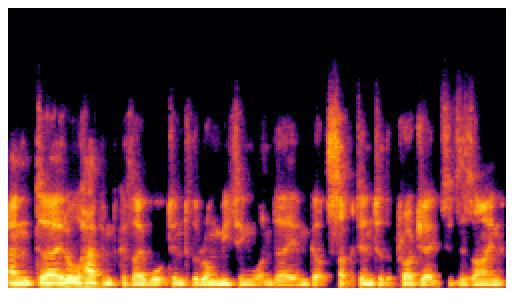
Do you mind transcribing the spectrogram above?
And uh, it all happened because I walked into the wrong meeting one day and got sucked into the project to design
